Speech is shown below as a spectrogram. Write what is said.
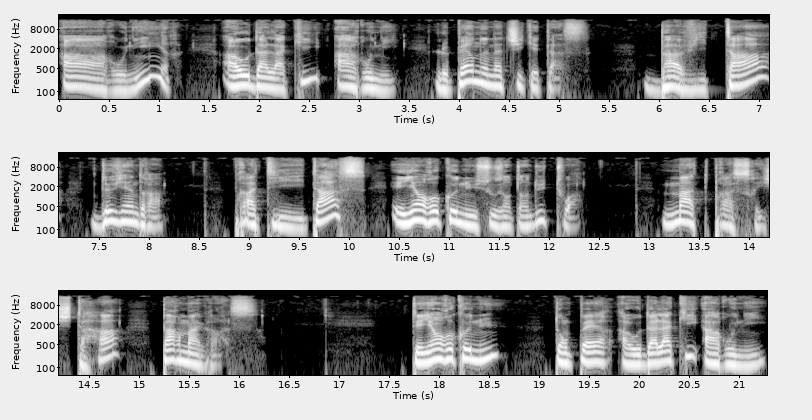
Arunir, Aodalaki Aruni, le père de Nachiketas. Bhavita deviendra. Pratitas ayant reconnu, sous-entendu toi. Mat prasrishtaha par ma grâce. T'ayant reconnu, ton père Aodalaki Aruni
